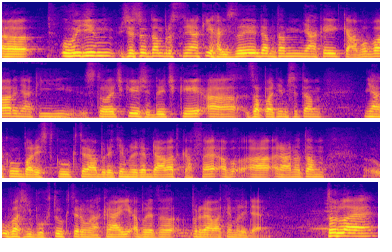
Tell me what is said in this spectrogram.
uh, uvidím, že jsou tam prostě nějaký hajzly, dám tam nějaký kávovar, nějaký stolečky, židličky a zaplatím si tam nějakou baristku, která bude těm lidem dávat kafe a, a ráno tam uvaří buchtu, kterou nakrájí a bude to prodávat těm lidem. Tohle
